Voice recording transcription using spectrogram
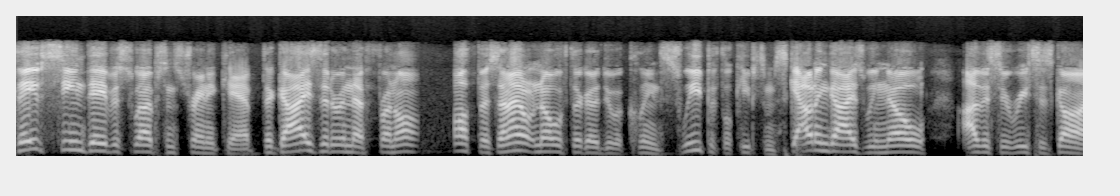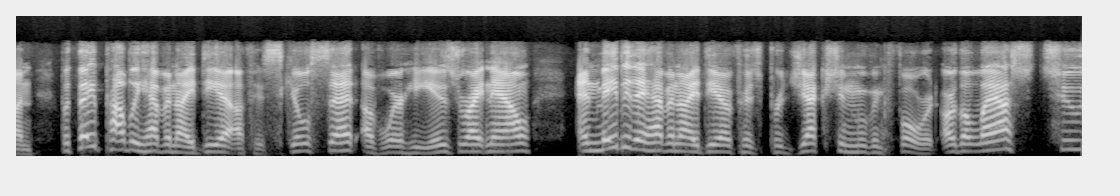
they've seen Davis Webb since training camp. The guys that are in that front office, and I don't know if they're going to do a clean sweep, if they'll keep some scouting guys. We know, obviously, Reese is gone, but they probably have an idea of his skill set, of where he is right now, and maybe they have an idea of his projection moving forward. Are the last two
